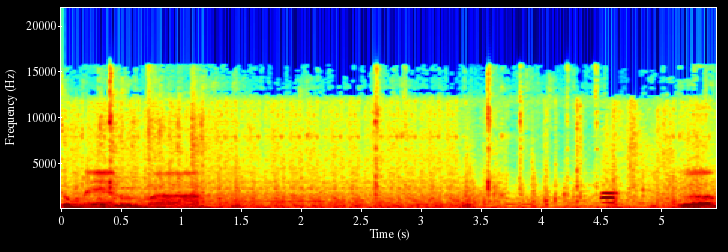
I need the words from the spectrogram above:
cấm e luôn mà. Gớm.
